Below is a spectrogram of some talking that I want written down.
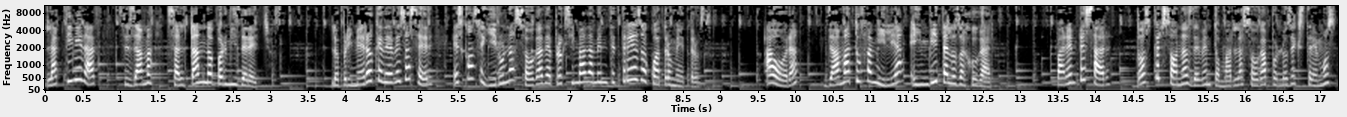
La actividad se llama Saltando por mis derechos. Lo primero que debes hacer es conseguir una soga de aproximadamente 3 o 4 metros. Ahora, llama a tu familia e invítalos a jugar. Para empezar, dos personas deben tomar la soga por los extremos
